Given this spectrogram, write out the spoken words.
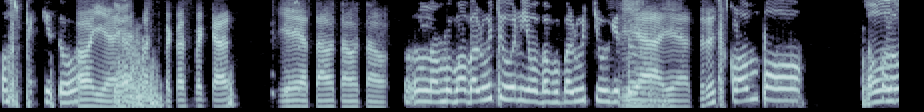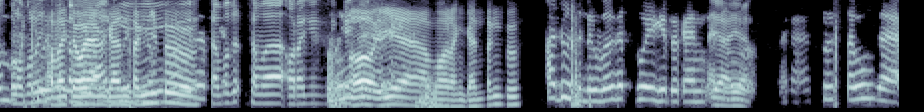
ospek gitu. Oh iya, Ya. ya. ospek-ospek kan. Iya, tahu tahu tahu. Mm, Maba lucu nih, maba lucu gitu. Iya, iya. Terus Sekelompok. Oh, sekelompok Sama cowok yang lagi. ganteng itu. Sama sama orang yang Oh. Oh iya, sama orang ganteng tuh. Aduh, seneng banget gue gitu kan. Iya, Aduh. iya. Terus tahu nggak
